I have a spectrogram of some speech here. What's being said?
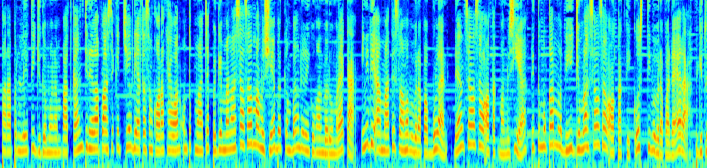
Para peneliti juga menempatkan jendela plastik kecil di atas tengkorak hewan untuk melacak bagaimana sel-sel manusia berkembang di lingkungan baru mereka. Ini diamati selama beberapa bulan dan sel-sel otak manusia ditemukan melebihi jumlah sel-sel otak tikus di beberapa daerah. Begitu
